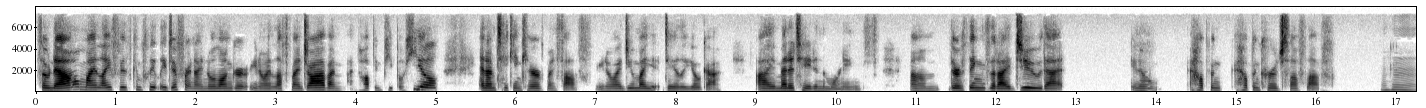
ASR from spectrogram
so now my life is completely different. I no longer, you know, I left my job. I'm, I'm helping people heal and I'm taking care of myself. You know, I do my daily yoga. I meditate in the mornings. Um, there are things that I do that, you know, help help encourage self-love. Mm-hmm.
